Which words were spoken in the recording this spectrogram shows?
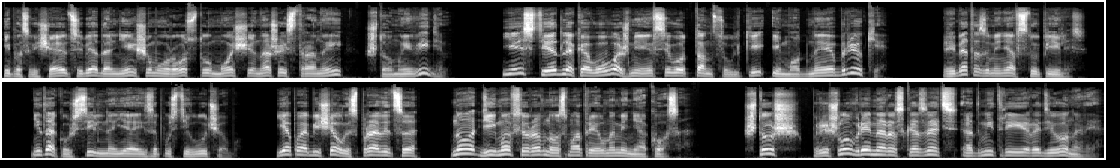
и посвящают себя дальнейшему росту мощи нашей страны, что мы видим? Есть те, для кого важнее всего танцульки и модные брюки. Ребята за меня вступились. Не так уж сильно я и запустил учебу. Я пообещал исправиться, но Дима все равно смотрел на меня косо. Что ж, пришло время рассказать о Дмитрии Родионове,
